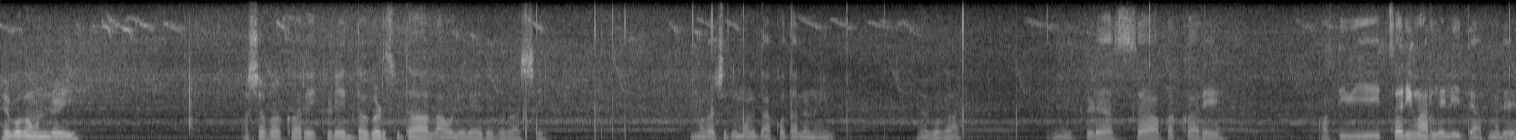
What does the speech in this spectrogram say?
हे बघा मंडळी अशा प्रकारे इकडे दगडसुद्धा लावलेले आहेत हे बघा असे. मग असे तुम्हाला दाखवता आलं नाही. हे बघा. इकडे अशा प्रकारे ती चरी मारलेली इथे आतमध्ये.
